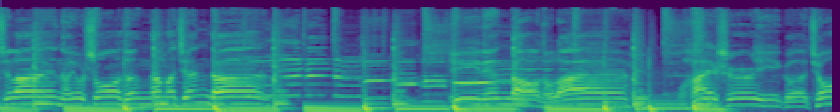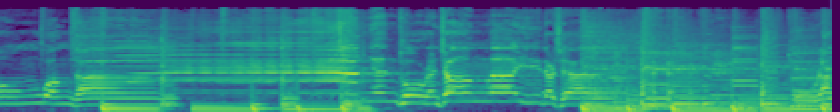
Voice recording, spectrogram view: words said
起来哪有说的那么简单？一年到头来，我还是一个穷光蛋。今年突然挣了一点钱，突然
